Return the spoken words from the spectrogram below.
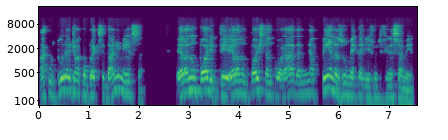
A cultura é de uma complexidade imensa. Ela não pode ter, ela não pode estar ancorada em apenas um mecanismo de financiamento.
